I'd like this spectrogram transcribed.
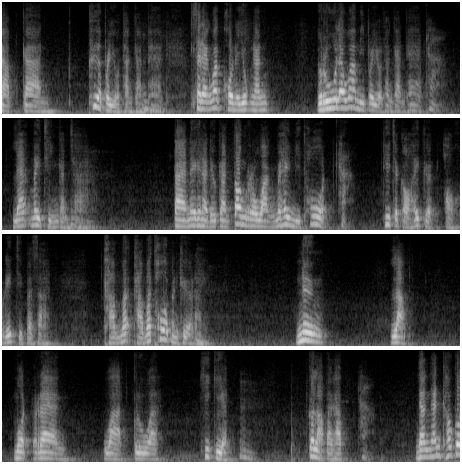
กับการเพื่อประโยชน์ทางการแพทย์ แสดงว่าคนในยุคนั้น รู้แล้วว่ามีประโยชน์ทางการแพทย์ค่ะและไม่ทิ้งกัญชา แต่ในขณะเดียวกันต้องระวังไม่ให้มีโทษค่ะที่จะก่อให้เกิดออกฤทธิ์จิตประสาทถามว่าถามว่าโทษมันคืออะไรหนึ่งหลับ หมดแรง หวาดกลัว ขี้เกียจอืมก็หลับอะครับค่ะดังนั้นเขาก็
